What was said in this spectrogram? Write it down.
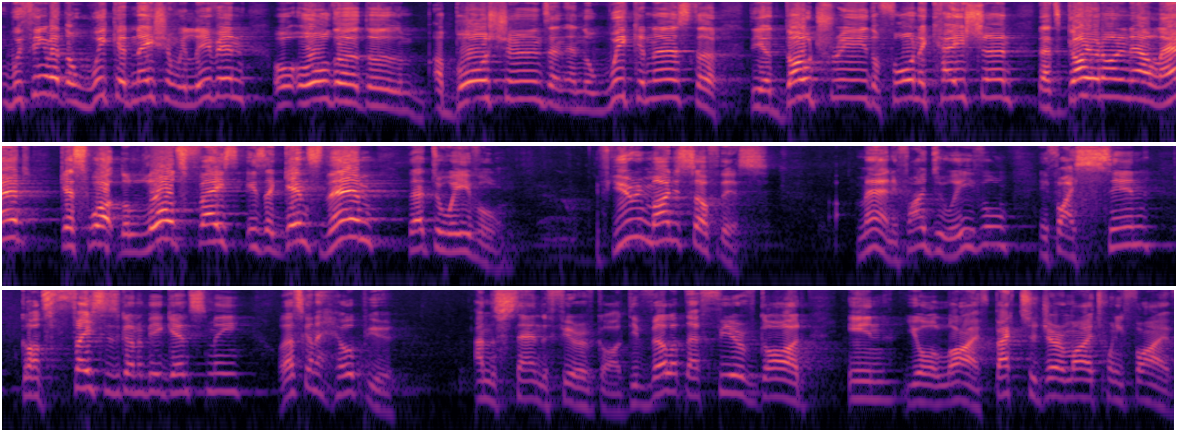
We think about the wicked nation we live in, or all the, the abortions and, and the wickedness, the, the adultery, the fornication that's going on in our land. Guess what? The Lord's face is against them that do evil. If you remind yourself this, man, if I do evil, if I sin, God's face is going to be against me. Well, that's going to help you understand the fear of God. Develop that fear of God in your life. Back to Jeremiah 25,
